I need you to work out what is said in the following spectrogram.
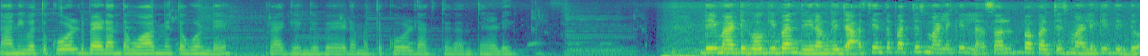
ನಾನಿವತ್ತು ಕೋಲ್ಡ್ ಬೇಡ ಅಂತ ವಾರ್ಮೆ ತಗೊಂಡೆ. ಪ್ರಾಗ್ಯಂಗೆ ಬೇಡ, ಮತ್ತು ಕೋಲ್ಡ್ ಆಗ್ತದೆ ಅಂತ ಹೇಳಿ. ಡಿಮಾರ್ಟಿಗೆ ಹೋಗಿ ಬಂದ್ವಿ. ನಮಗೆ ಜಾಸ್ತಿ ಅಂತ ಪರ್ಚೇಸ್ ಮಾಡಲಿಕ್ಕಿಲ್ಲ ಸ್ವಲ್ಪ ಪರ್ಚೇಸ್ ಮಾಡ್ಲಿಕ್ಕೆ ಇದ್ದಿದ್ದು.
